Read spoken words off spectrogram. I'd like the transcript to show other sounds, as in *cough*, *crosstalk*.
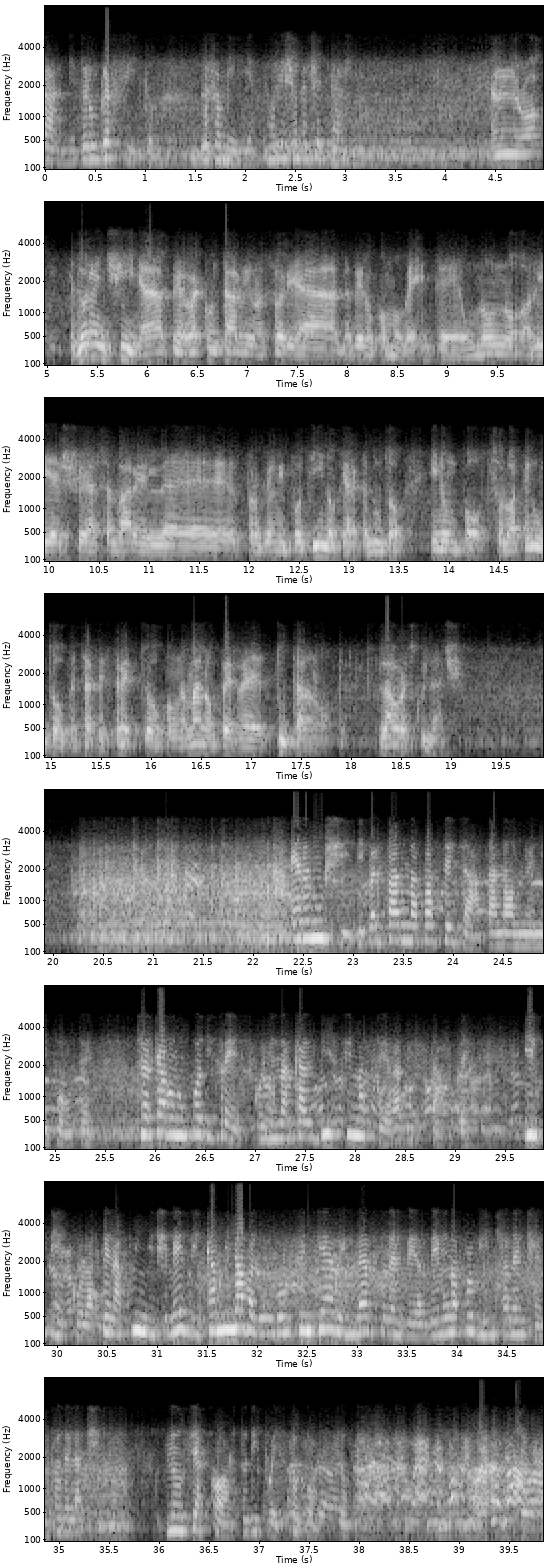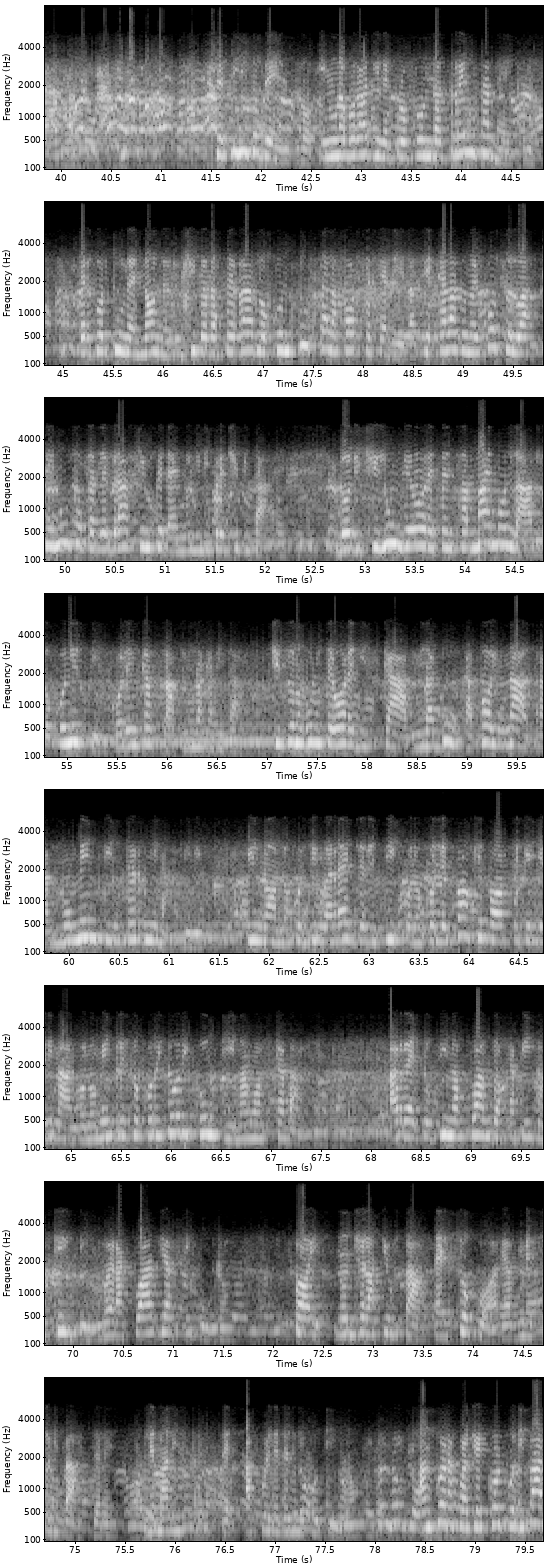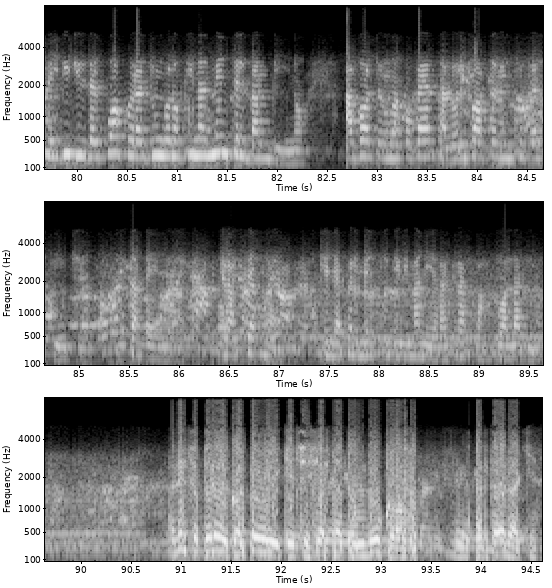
anni per un graffito. La famiglia non riesce ad accettarlo. Ed ora in Cina per raccontarvi una storia davvero commovente. Un nonno riesce a salvare il eh, proprio nipotino che era caduto in un pozzo. Lo ha tenuto, pensate, stretto con una mano per eh, tutta la notte. Laura Squillaci. Erano usciti per fare una passeggiata, nonno e nipote. Cercavano un po' di fresco in una caldissima sera d'estate. Il piccolo, appena 15 mesi, camminava lungo un sentiero immerso nel verde in una provincia nel centro della Cina. Non si è accorto di questo pozzo. Si è finito dentro, in una voragine profonda 30 metri. Per fortuna il nonno è riuscito ad afferrarlo con tutta la forza che aveva. Si è calato nel pozzo e lo ha tenuto per le braccia impedendogli di precipitare. 12 lunghe ore senza mai mollarlo, con il piccolo incastrato in una cavità. Ci sono volute ore di scavi, una buca, poi un'altra, momenti interminabili. Il nonno continua a reggere il piccolo con le poche forze che gli rimangono, mentre i soccorritori continuano a scavare. Ha retto fino a quando ha capito che il bimbo era quasi al sicuro. Poi non ce l'ha più fatta e il suo cuore ha smesso di battere, le mani strette a quelle del nipotino. Ancora qualche colpo di pala e i vigili del fuoco raggiungono finalmente il bambino. Avvolto in una coperta lo riportano in superficie. Sta bene, grazie a me che gli ha permesso di rimanere aggrappato alla vita. Adesso però i colpevoli che ci sia stato un buco per terra chi?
